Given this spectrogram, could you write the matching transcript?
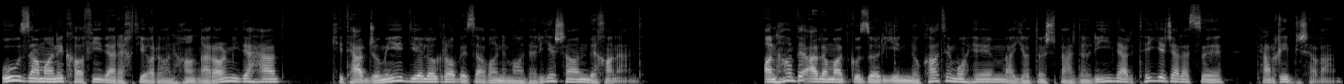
او زمان کافی در اختیار آنها قرار می دهد که ترجمه دیالوگ را به زبان مادریشان بخوانند. آنها به علامت گذاری نکات مهم و یادداشت برداری در طی جلسه ترغیب می شوند.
